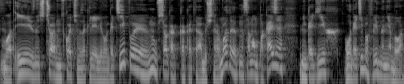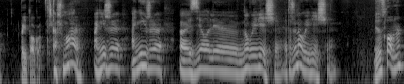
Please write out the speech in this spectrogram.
вот. И, значит, черным скотчем заклеили логотипы. Ну, все как, как это обычно работает. На самом показе никаких логотипов видно не было по итогу. Кошмар! Они же, они же э, сделали новые вещи. Это же новые вещи. Безусловно.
